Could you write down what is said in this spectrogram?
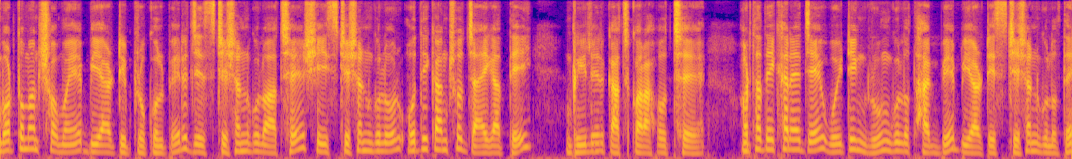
বর্তমান সময়ে বিআরটি প্রকল্পের যে স্টেশনগুলো আছে, সেই স্টেশনগুলোর অধিকাংশ জায়গাতেই গ্রিলের কাজ করা হচ্ছে। অর্থাৎ এখানে যে ওয়েটিং রুমগুলো থাকবে বিআরটি স্টেশনগুলোতে,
